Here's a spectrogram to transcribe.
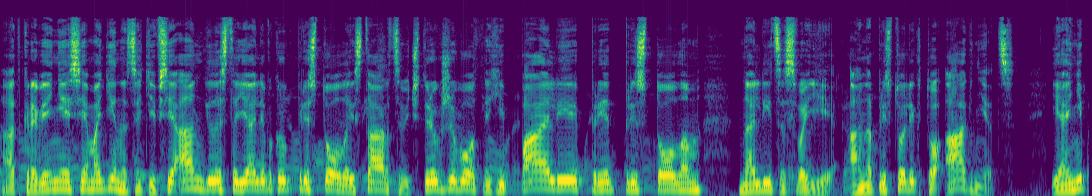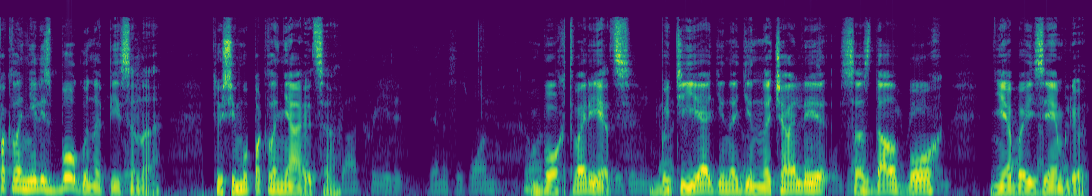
Откровение 7.11. «И все ангелы стояли вокруг престола, и старцев, и четырех животных, и пали пред престолом на лица свои». А на престоле кто? Агнец. И они поклонились Богу, написано. То есть Ему поклоняются. Бог Творец. Бытие 1.1. Вначале создал Бог небо и землю.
